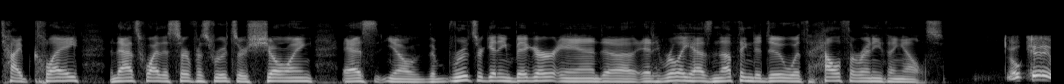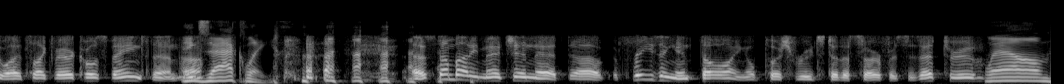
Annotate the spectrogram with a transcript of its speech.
type clay, and that's why the surface roots are showing as you know the roots are getting bigger, and uh, it really has nothing to do with health or anything else. Okay, well, it's like varicose veins then, huh? Exactly. Uh, somebody mentioned that uh, freezing and thawing will push roots to the surface. Is that true? Well,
